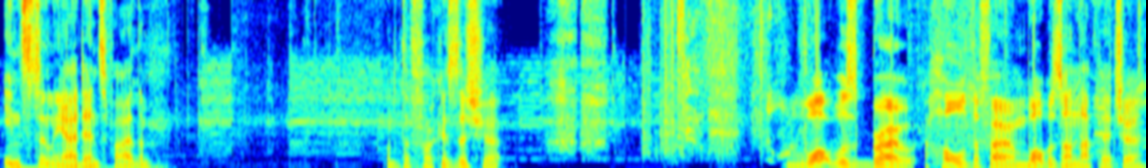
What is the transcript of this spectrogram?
instantly identify them. What the fuck is this shit? What was, bro, hold the phone. What was on that picture?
